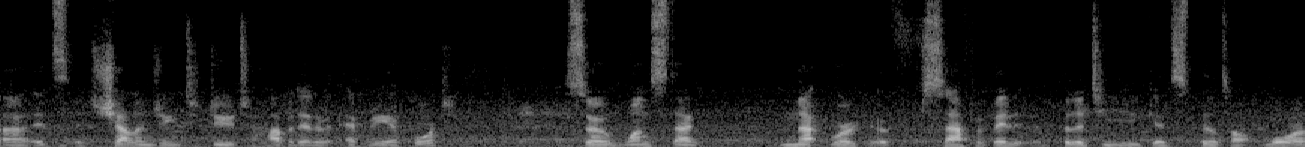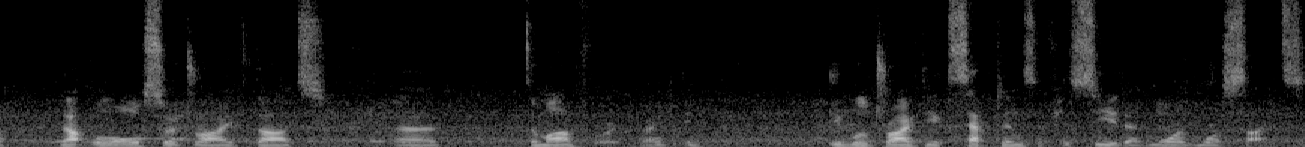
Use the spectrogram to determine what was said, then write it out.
uh, it's it's challenging to do to have it at every airport. So once that network of SAF availability gets built up more, that will also drive that uh, demand for it, right? It, it will drive the acceptance if you see it at more and more sites.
